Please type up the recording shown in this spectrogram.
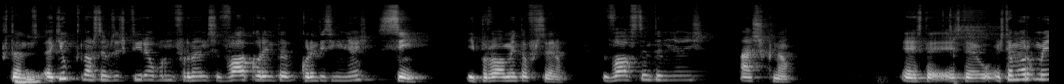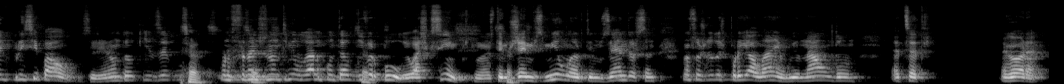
Portanto, aquilo que nós estamos a discutir é o Bruno Fernandes vale 40, 45 milhões? Sim. E provavelmente ofereceram. Vale 70 milhões? Acho que não. Este, é- este, é, o- este é o meu argumento principal. Ou seja, eu não estou aqui a dizer que Certo. o Bruno Fernandes certo. não tinha lugar no plantel de Certo. Liverpool. Eu acho que sim, porque nós temos. James Milner, temos Anderson, não são jogadores por aí além, o Wijnaldum, etc. Agora,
